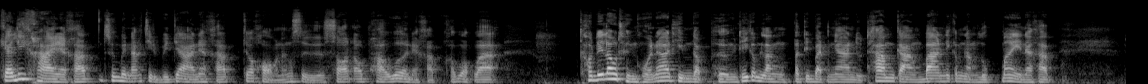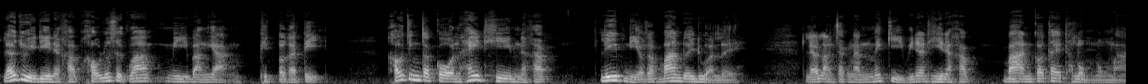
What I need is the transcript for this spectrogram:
แกลลี่คลายนะครับซึ่งเป็นนักจิตวิทยาเนี่ยครับเจ้าของหนังสือ Sort of Power เนี่ยครับเขาบอกว่าเขาได้เล่าถึงหัวหน้าทีมดับเพลิงที่กำลังปฏิบัติงานอยู่ท่ามกลางบ้านที่กำลังลุกไหม้นะครับ แล้วอยู่ดีๆนะครับเขารู้สึกว่ามีบางอย่างผิดปกติ เขาจึงตะโกนให้ทีมนะครับ รีบหนีออกจากบ้านโดยด่วนเลย แล้วหลังจากนั้นไม่กี่วินาทีนะครับ บ้านก็ได้ถล่มลงมา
